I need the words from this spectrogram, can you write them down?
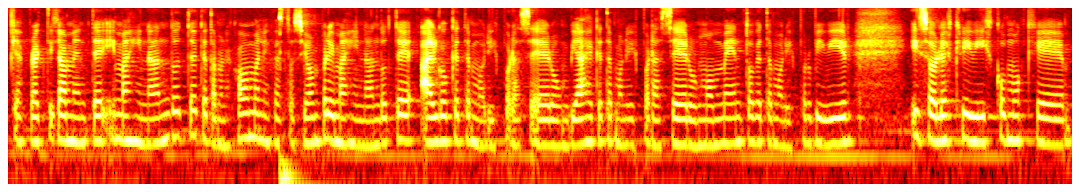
que es prácticamente imaginándote, que también es como manifestación, pero imaginándote algo que te morís por hacer, un viaje que te morís por hacer, un momento que te morís por vivir y solo escribís como que,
